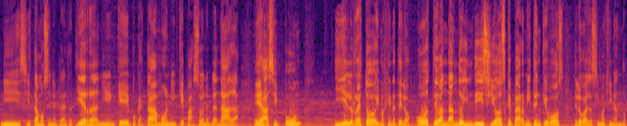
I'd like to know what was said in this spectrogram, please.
ni si estamos en el planeta Tierra, ni en qué época estamos, ni qué pasó en el planeta, nada. Es así, pum, y el resto imagínatelo. O te van dando indicios que permiten que vos te lo vayas imaginando.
